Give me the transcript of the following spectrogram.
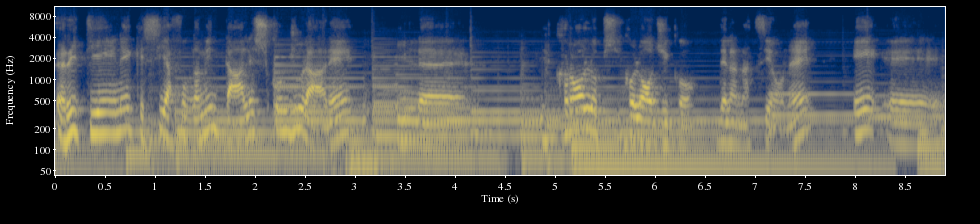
ritiene che sia fondamentale scongiurare il, eh, il crollo psicologico della nazione e eh,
